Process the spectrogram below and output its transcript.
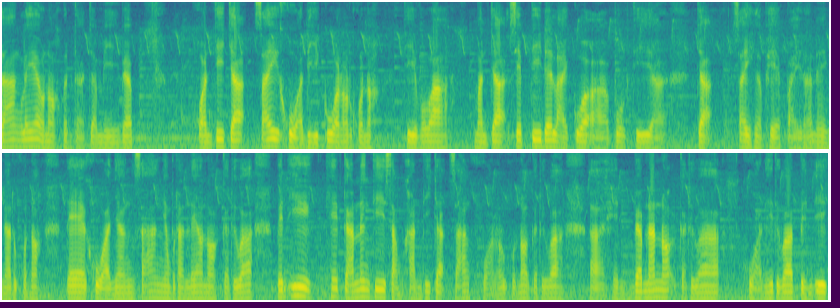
สร้างแล้วเนาะเพิ่นก็จะมีแบบควรที่จะใส่ขวาดีกว่าเนาะทุกคนเนาะที่เพราะว่ามันจะเซฟตี้ได้หลายกว่าอ่าพวกที่อ่า จะใส่เหือแพไปนั่นเองนะทุกคนเนาะแต่ขวายังสร้างยังบ่ทันแล้วเนาะก็ถือว่าเป็นอีกเหตุการณ์หนึ่งที่สำคัญที่จะสร้างขวาเนาะทุกคนเนาะก็ถือว่าเห็นแบบนั้นเนาะก็ถือว่าขวานี้ถือว่าเป็นอีก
